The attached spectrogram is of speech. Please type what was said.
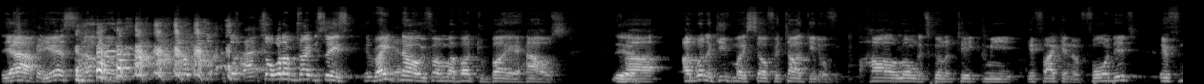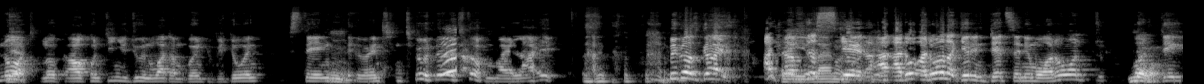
Yeah, Okay. yes. So, so, so what I'm trying to say is, right Yeah. now, if I'm about to buy a house, yeah, uh, I'm gonna give myself a target of how long it's gonna take me if I can afford it. If not, look, I'll continue doing what I'm going to be doing, staying Mm. renting to the rest of my life. because guys, I, I'm just scared. I, I don't I don't want to get in debts anymore. I don't want to No. one day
